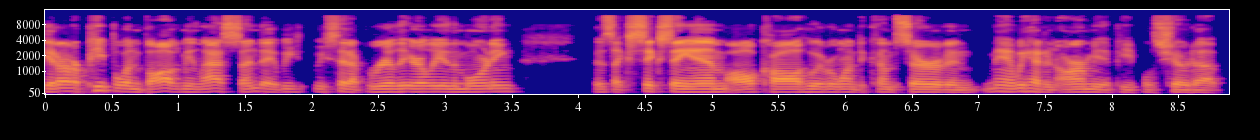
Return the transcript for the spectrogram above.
get our people involved. I mean, last Sunday we we set up really early in the morning. It was like 6 a.m. all call whoever wanted to come serve, and man, we had an army of people showed up.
